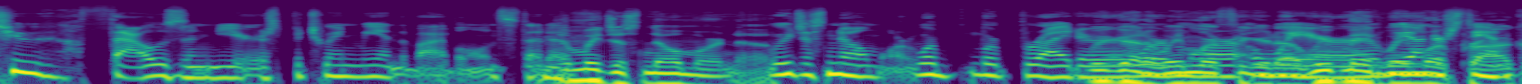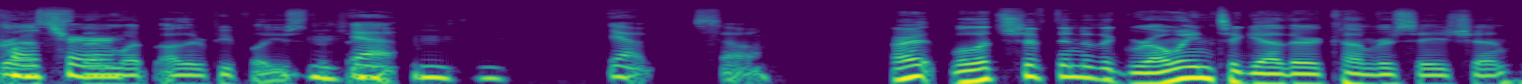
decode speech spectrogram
2000 years between me and the Bible instead of and we just know more now we just know more. We're we're brighter. We've got it we're way more, more figured aware. out we've made way we more progress culture. than what other people used to Mhm. think Yeah. Mhm. Yep. So All right. Well, let's shift into the growing together conversation.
